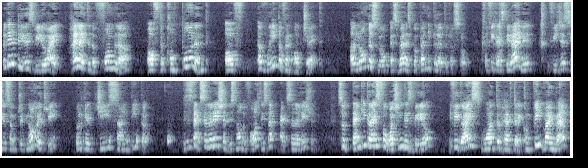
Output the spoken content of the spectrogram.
look at the previous video, I highlighted the formula of the component of a weight of an object along the slope as well as perpendicular to the slope. If you guys derive it, if you just use some trigonometry, you'll get g sine theta. This is the acceleration, this is not the force, this is the acceleration. So thank you guys for watching this video. If you guys want to have the complete mind map,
